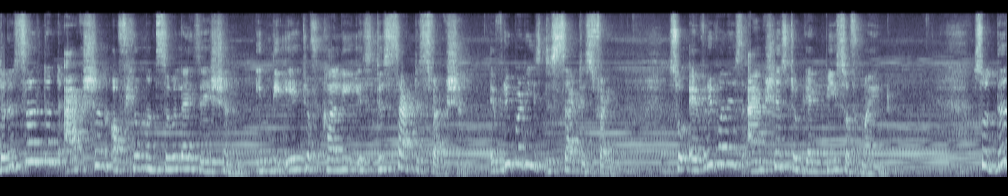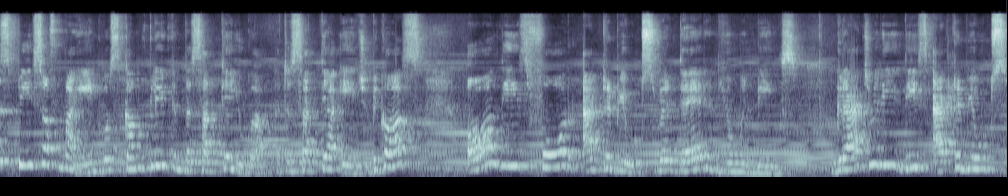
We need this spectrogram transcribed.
the resultant action of human civilization in the age of Kali is dissatisfaction. Everybody is dissatisfied. So everyone is anxious to get peace of mind. So this peace of mind was complete in the Satya Yuga, that is Satya age, because all these four attributes were there in human beings. Gradually, these attributes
